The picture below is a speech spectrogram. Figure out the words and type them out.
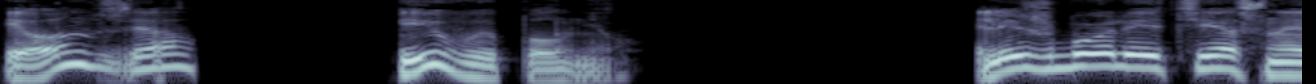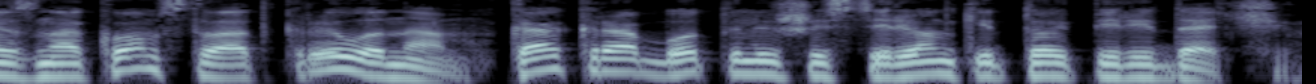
И он взял. И выполнил. Лишь более тесное знакомство открыло нам, как работали шестеренки той передачи.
